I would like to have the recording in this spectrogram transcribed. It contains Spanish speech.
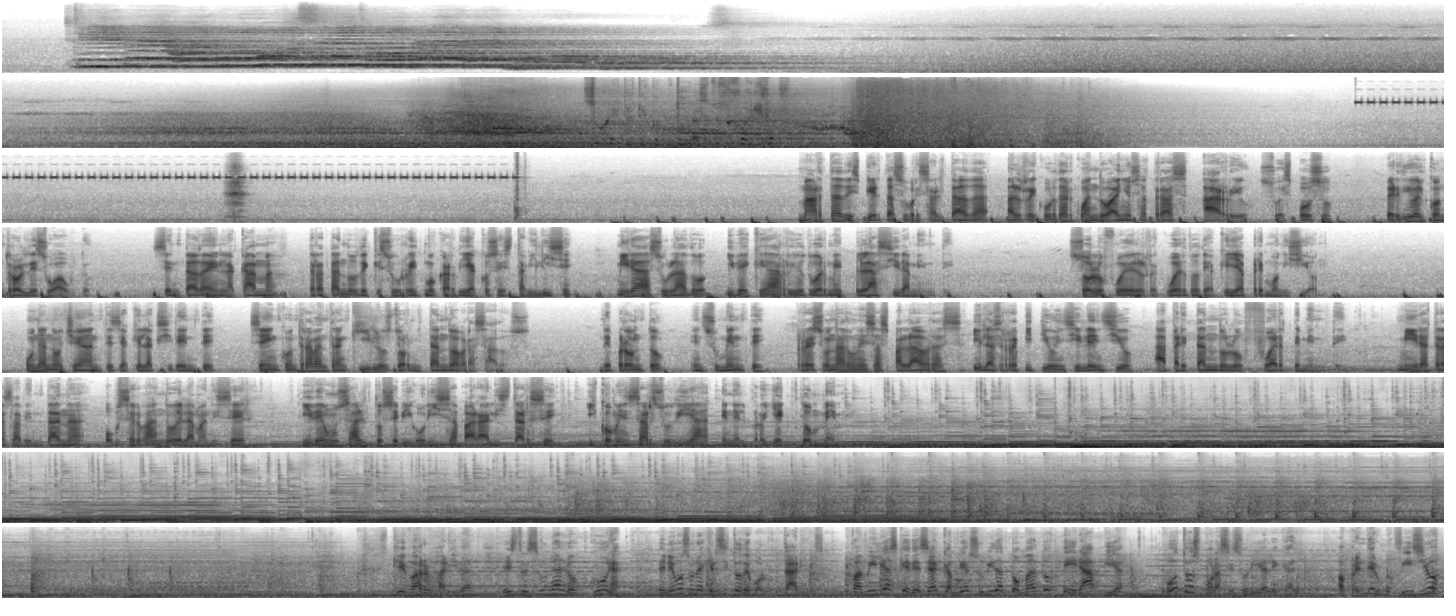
Despierta sobresaltada al recordar cuando años atrás Arrio, su esposo, perdió el control de su auto. Sentada en la cama, tratando de que su ritmo cardíaco se estabilice, mira a su lado y ve que Arrio duerme plácidamente. Solo fue el recuerdo de aquella premonición. Una noche antes de aquel accidente, se encontraban tranquilos dormitando abrazados. De pronto, en su mente, resonaron esas palabras y las repitió en silencio, apretándolo fuertemente. Mira tras la ventana, observando el amanecer, y de un salto se vigoriza para alistarse y comenzar su día en el proyecto MEM. Barbaridad! Esto es una locura. Tenemos un ejército de voluntarios, familias que desean cambiar su vida tomando terapia, otros por asesoría legal, aprender un oficio.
